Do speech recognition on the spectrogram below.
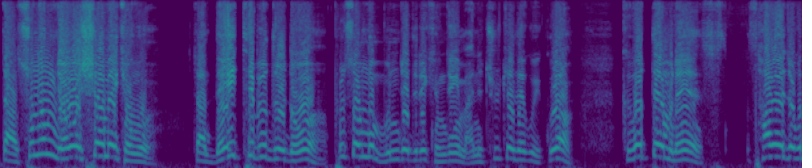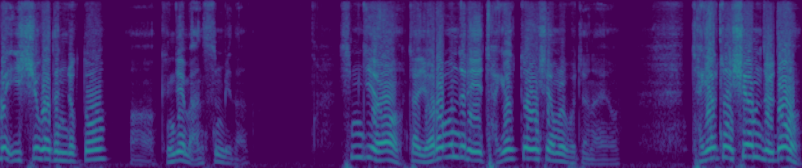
자 수능 영어 시험의 경우 자 네이티브들도 풀 수 없는 문제들이 굉장히 많이 출제되고 있고요. 그것 때문에 사회적으로 이슈가 된 적도 어, 굉장히 많습니다. 심지어 자 여러분들이 자격증 시험을 보잖아요. 자격증 시험들도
